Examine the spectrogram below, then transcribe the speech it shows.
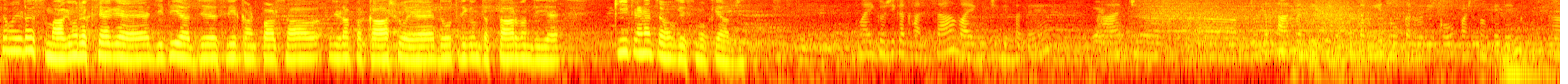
ਸਾਹਿਬ ਜਿਹੜਾ ਸਮਾਗਮ ਰੱਖਿਆ ਗਿਆ ਹੈ ਜਿਹਦੀ ਅੱਜ ਸ੍ਰੀ ਅਖੰਡ ਪਾਠ ਸਾਹਿਬ ਜਿਹੜਾ ਪ੍ਰਕਾਸ਼ ਹੋਇਆ ਹੈ 2 ਤਰੀਕ ਨੂੰ ਦਸਤਾਰਬੰਦੀ ਹੈ ਕੀ ਕਹਿਣਾ ਚਾਹੋਗੇ ਇਸ ਮੌਕੇ ਆਪ ਜੀ वाहिगुरु जी का खालसा वाहिगुरु जी की फतेह आज अ, जो दस्तारबंदी की रस्म करनी है दो फरवरी को परसों के दिन उसका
